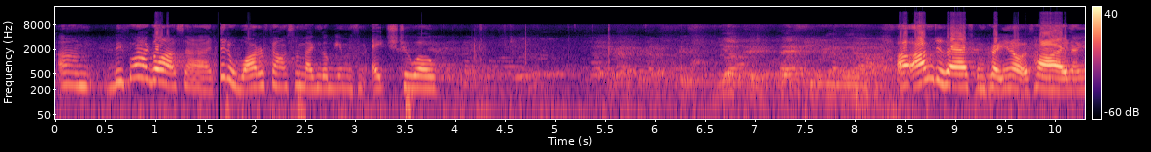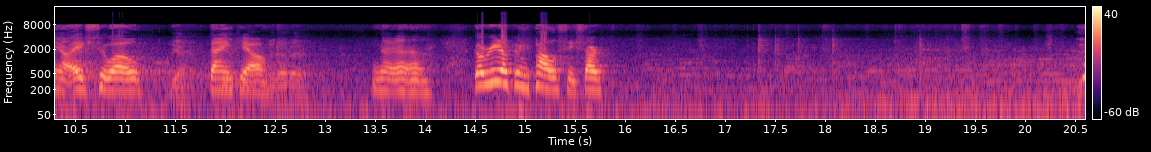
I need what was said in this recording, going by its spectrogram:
Um, before I go outside, it a water fountain? Somebody can go get me some H2O. Yep. What's the green one? Uh, I'm just asking you know it's hot, you know H2O. Yeah. Thank y'all. No, go read up in your policy, sir. So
